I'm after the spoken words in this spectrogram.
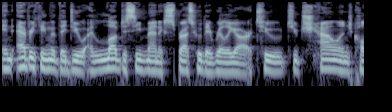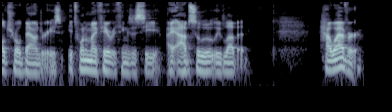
in everything that they do. I love to see men express who they really are, to to challenge cultural boundaries. It's one of my favorite things to see. I absolutely love it. However,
